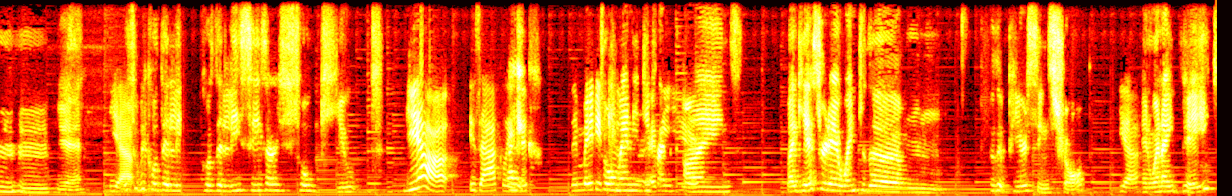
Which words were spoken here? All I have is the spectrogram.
Mm-hmm. yeah. Yeah. Also because the because the leases are so cute. Yeah exactly. They- like they, made it so many different kinds. Like yesterday I went to the um, to the piercings shop. Yeah. And when I paid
